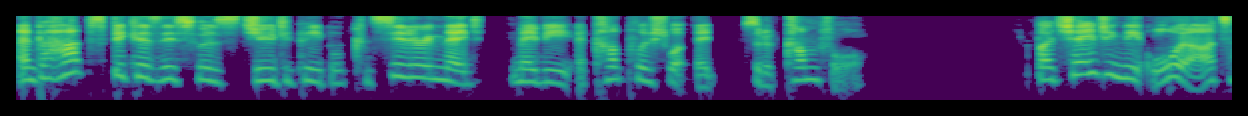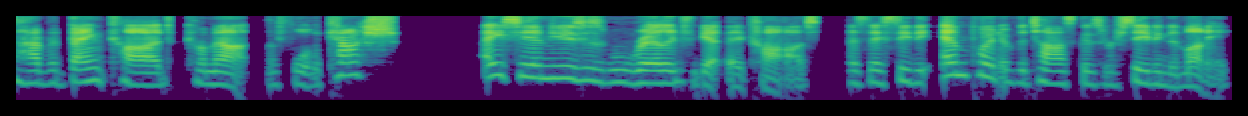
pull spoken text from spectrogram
And perhaps because this was due to people considering they'd maybe accomplished what they'd sort of come for. By changing the order to have a bank card come out before the cash, ATM users will rarely forget their card as they see the endpoint of the task as receiving the money.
